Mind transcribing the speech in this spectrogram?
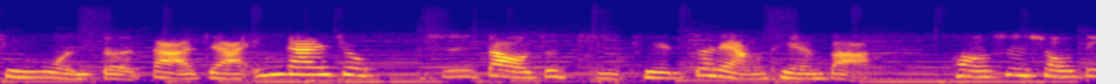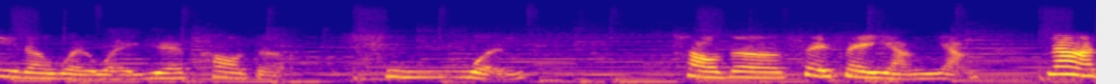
新闻的大家，应该就知道这几天这两天吧，黄氏兄弟的伟伟约炮的新闻吵得沸沸扬扬。那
